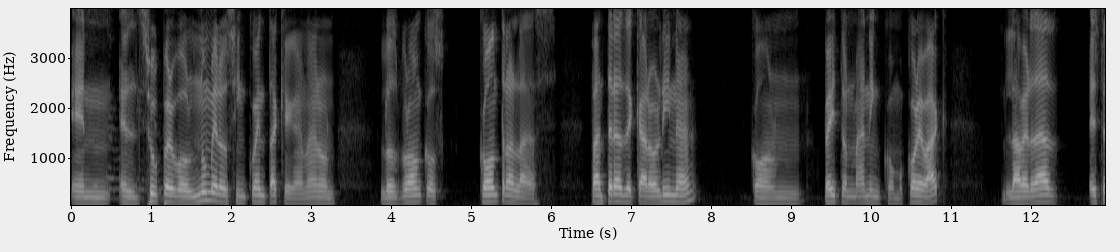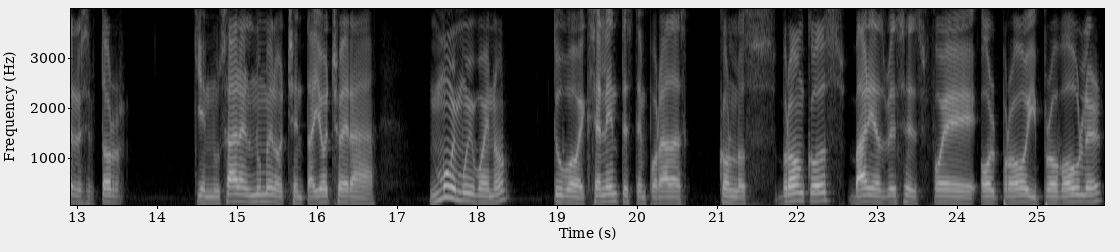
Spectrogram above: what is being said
en el Super Bowl número 50 que ganaron los Broncos contra las Panteras de Carolina con Peyton Manning como coreback. La verdad, este receptor, quien usara el número 88 era muy muy bueno. Tuvo excelentes temporadas con los Broncos, varias veces fue All Pro y Pro Bowler,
